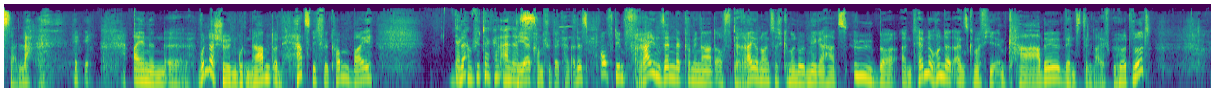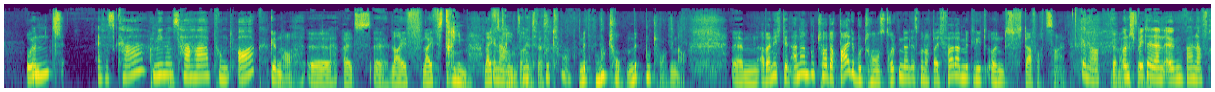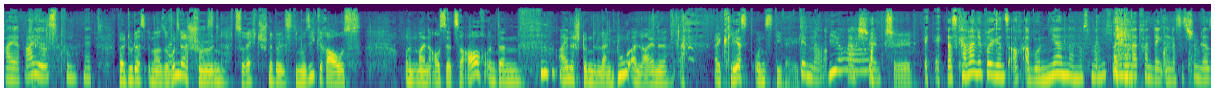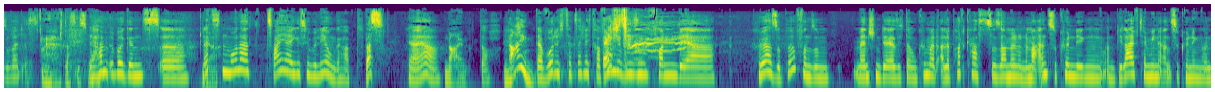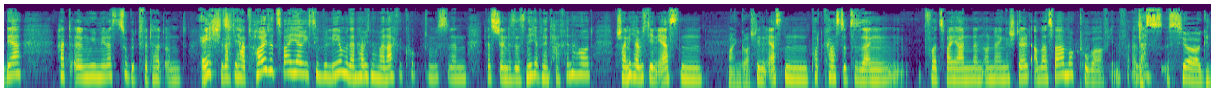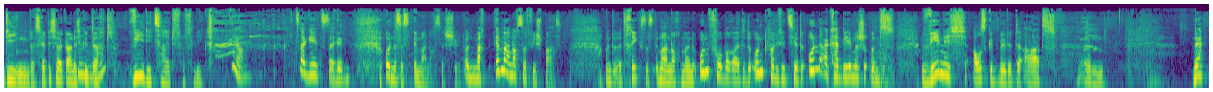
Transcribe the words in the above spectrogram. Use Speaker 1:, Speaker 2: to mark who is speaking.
Speaker 1: Upsala. Einen äh, wunderschönen guten Abend und herzlich willkommen bei
Speaker 2: Der
Speaker 1: Na,
Speaker 2: Computer kann alles.
Speaker 1: Der Computer kann alles auf dem freien Senderkombinat auf 93,0 Megahertz über Antenne, 101,4 im Kabel, wenn es denn live gehört wird.
Speaker 2: und fsk-hh.org.
Speaker 1: Genau, äh, als äh, Live, Livestream. Livestream,
Speaker 2: Genau,
Speaker 1: so
Speaker 2: mit. Bouton.
Speaker 1: Mit Bouton, mit Bouton, genau. Ähm, aber nicht den anderen Bouton, doch beide Boutons drücken, dann ist man noch gleich Fördermitglied und darf auch zahlen.
Speaker 2: Genau. Und später dann irgendwann auf freieradios.net.
Speaker 1: Weil du das immer so
Speaker 2: Als
Speaker 1: wunderschön zurechtschnibbelst, die Musik raus und meine Aussetzer auch und dann eine Stunde lang du alleine erklärst uns die Welt.
Speaker 2: Genau.
Speaker 1: Ja,
Speaker 2: Ach, schön.
Speaker 1: schön.
Speaker 2: Das kann man übrigens auch abonnieren, dann muss man nicht jeden Monat dran denken, dass es schon wieder soweit ist.
Speaker 1: Das ist
Speaker 2: Wir haben übrigens äh, letzten Monat zweijähriges Jubiläum gehabt.
Speaker 1: was?
Speaker 2: Ja, ja,
Speaker 1: Nein.
Speaker 2: doch.
Speaker 1: Nein.
Speaker 2: Da wurde ich tatsächlich darauf hingewiesen von der Hörsuppe, von so einem Menschen, der sich darum kümmert, alle Podcasts zu sammeln und immer anzukündigen und die Live-Termine anzukündigen. Und der hat irgendwie mir das zugetwittert und
Speaker 1: Echt?
Speaker 2: gesagt, ihr habt heute zweijähriges Jubiläum und dann habe ich nochmal nachgeguckt und musste dann feststellen, dass es nicht auf den Tag hinhaut. Wahrscheinlich habe ich den ersten,
Speaker 1: Mein Gott.
Speaker 2: den ersten Podcast sozusagen vor zwei Jahren dann online gestellt, aber es war im Oktober auf jeden Fall. Also,
Speaker 1: Das ist ja gediegen. Das hätte ich ja gar nicht gedacht. Wie die Zeit verfliegt.
Speaker 2: ja.
Speaker 1: da geht's dahin. Und es ist immer noch so schön und macht immer noch so viel Spaß. Und du erträgst es immer noch, meine unvorbereitete, unqualifizierte, unakademische und wenig ausgebildete Art, ähm, ne?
